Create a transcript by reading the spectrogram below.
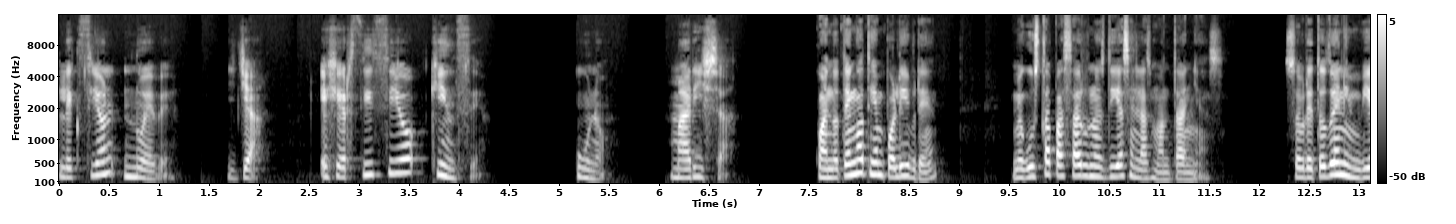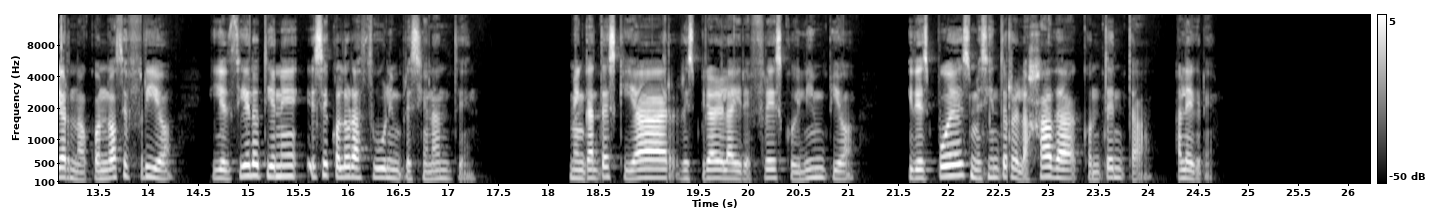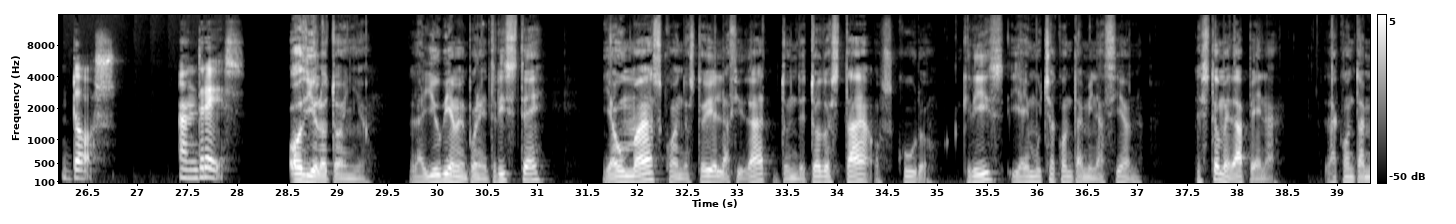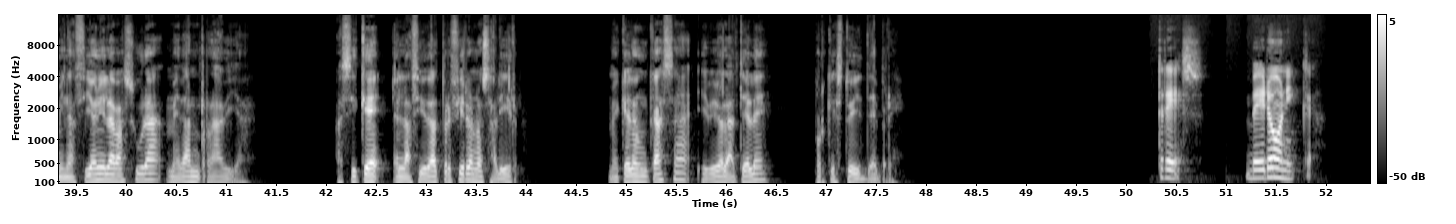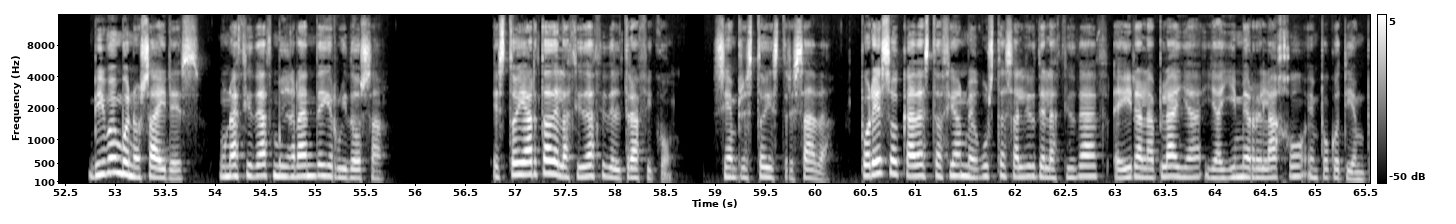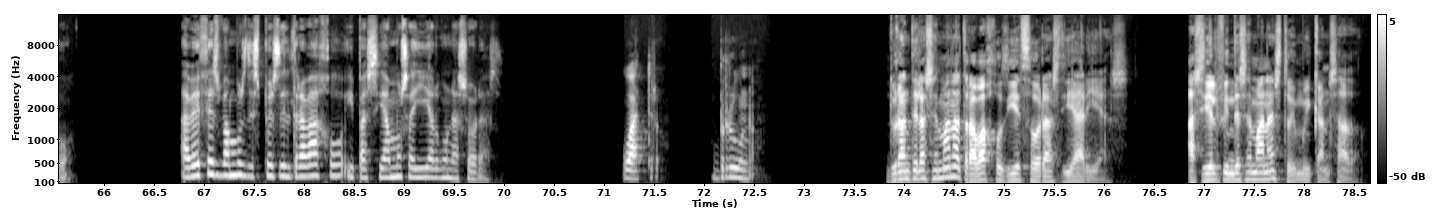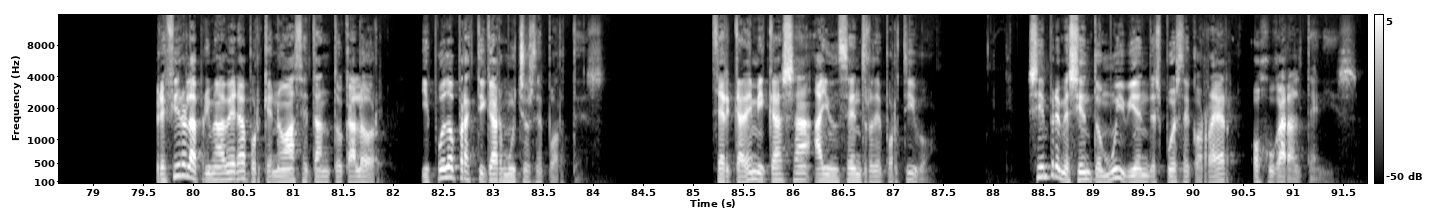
Lección 9. Ya. Ejercicio 15. 1. Marisa. Cuando tengo tiempo libre, me gusta pasar unos días en las montañas, sobre todo en invierno, cuando hace frío y el cielo tiene ese color azul impresionante. Me encanta esquiar, respirar el aire fresco y limpio, y después me siento relajada, contenta, alegre. 2. Andrés. Odio el otoño. La lluvia me pone triste y aún más cuando estoy en la ciudad donde todo está oscuro, gris y hay mucha contaminación. Esto me da pena. La contaminación y la basura me dan rabia. Así que en la ciudad prefiero no salir. Me quedo en casa y veo la tele porque estoy depre. 3. Verónica. Vivo en Buenos Aires, una ciudad muy grande y ruidosa. Estoy harta de la ciudad y del tráfico. Siempre estoy estresada. Por eso cada estación me gusta salir de la ciudad e ir a la playa y allí me relajo en poco tiempo. A veces vamos después del trabajo y paseamos allí algunas horas. 4. Bruno. Durante la semana trabajo 10 horas diarias. Así el fin de semana estoy muy cansado. Prefiero la primavera porque no hace tanto calor y puedo practicar muchos deportes. Cerca de mi casa hay un centro deportivo. Siempre me siento muy bien después de correr o jugar al tenis.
